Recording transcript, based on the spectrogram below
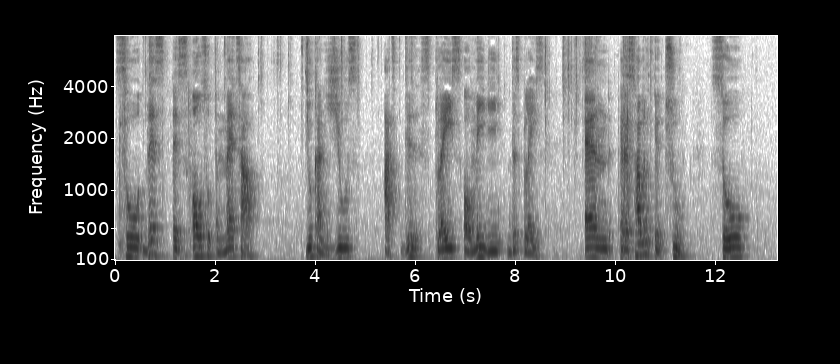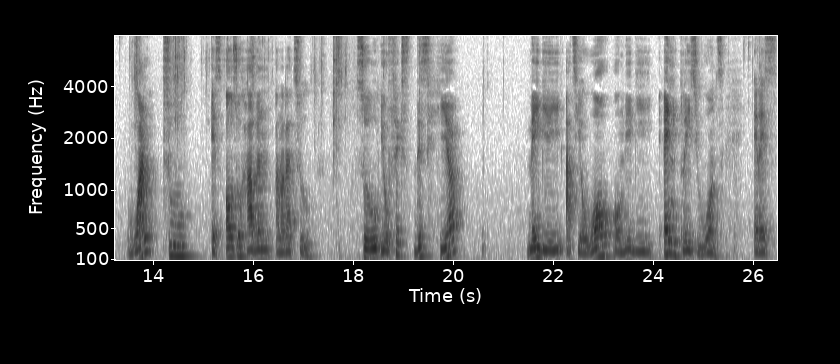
so this is also a metal you can use at this place or maybe this place. And it is having a two. So one two is also having another two. So you fix this here maybe at your wall or maybe any place you want. It is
